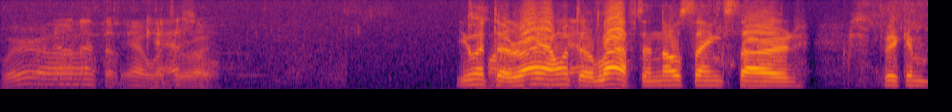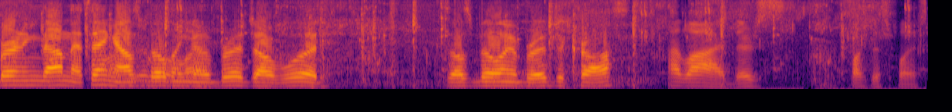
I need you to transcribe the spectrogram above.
Where? We're down Uh, at the yeah, went to castle. right. You went to Climbing right, I went to castle. left, and those things started freaking burning down that thing. Why'd I was go to the building a bridge out of wood. 'Cause I was building a bridge across. I lied. There's fuck this place.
